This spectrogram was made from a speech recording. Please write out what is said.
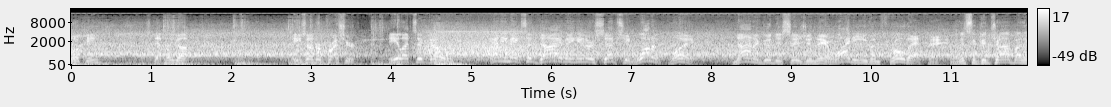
Looking, stepping up. He's under pressure. He lets it go. And he makes a diving interception. What a play. Not a good decision there. Why'd he even throw that pass? Well, it's a good job by the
